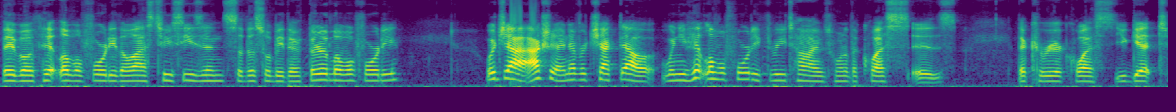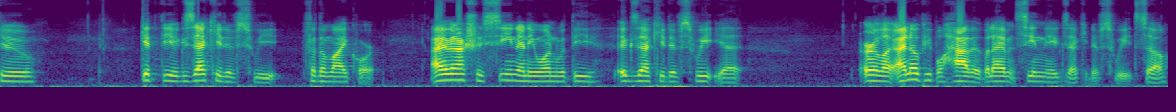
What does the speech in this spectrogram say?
They both hit level 40 the last two seasons, so this will be their third level 40. Which, yeah, actually, I never checked out. When you hit level 40 three times, one of the quests is the career quest. You get to get the executive suite for the My Court. I haven't actually seen anyone with the executive suite yet or like I know people have it, but I haven't seen the executive suite. So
